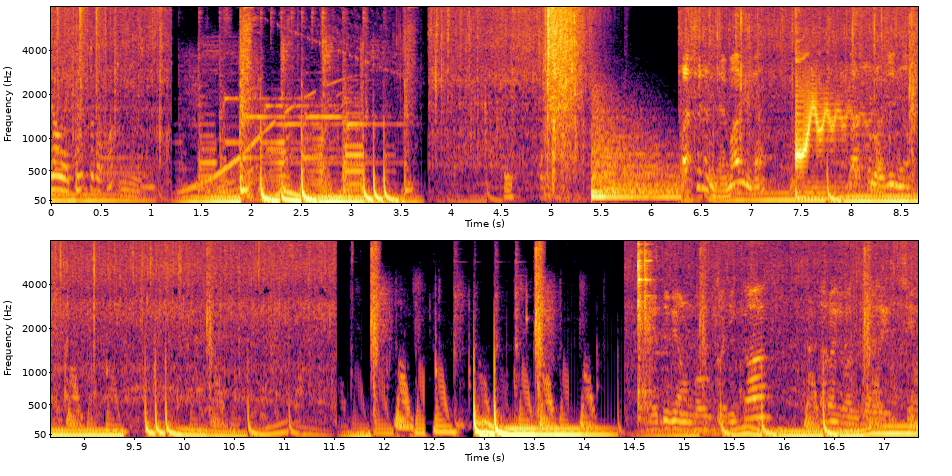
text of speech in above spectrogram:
간장을 좀 들어가? 가시는 내 맘이야? 가스 어디 있노? 애들이랑 먹을 거니까 간단하게 만들어야 되겠지.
